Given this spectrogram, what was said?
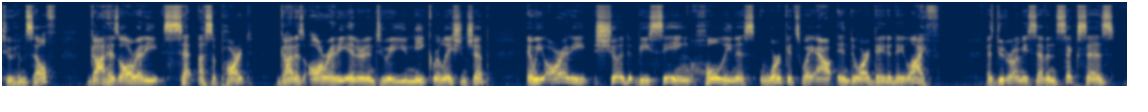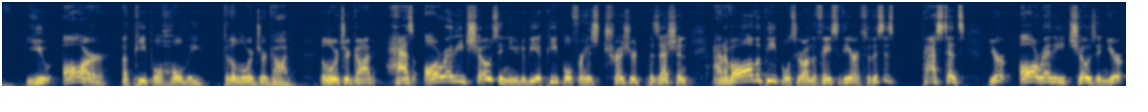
to himself. God has already set us apart. God has already entered into a unique relationship, and we already should be seeing holiness work its way out into our day to day life. As Deuteronomy 7 6 says, You are a people holy to the Lord your God. The Lord your God has already chosen you to be a people for his treasured possession out of all the peoples who are on the face of the earth. So this is past tense. You're already chosen, you're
